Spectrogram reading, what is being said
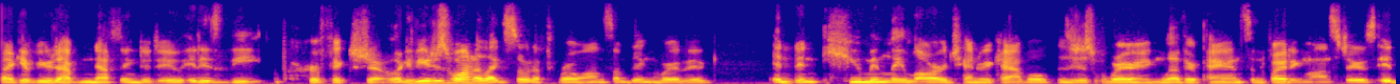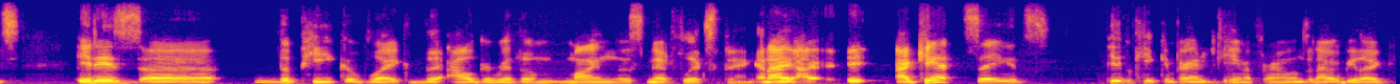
like if you have nothing to do, it is the perfect show. Like if you just want to like sort of throw on something where the an inhumanly large Henry Cavill is just wearing leather pants and fighting monsters, it's it is uh the peak of like the algorithm mindless Netflix thing. And I I it, I can't say it's people keep comparing it to Game of Thrones, and I would be like,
